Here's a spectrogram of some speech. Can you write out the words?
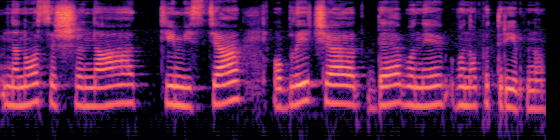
наносиш на ті місця обличчя, де вони, воно потрібно.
